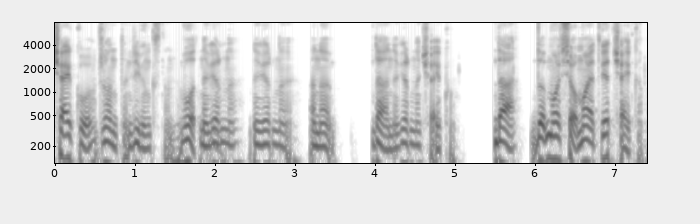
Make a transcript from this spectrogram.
чайку Джонатан Ливингстон. Вот, наверное, наверное, она... Да, наверное, чайку. Да, да мой, все, мой ответ чайка.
